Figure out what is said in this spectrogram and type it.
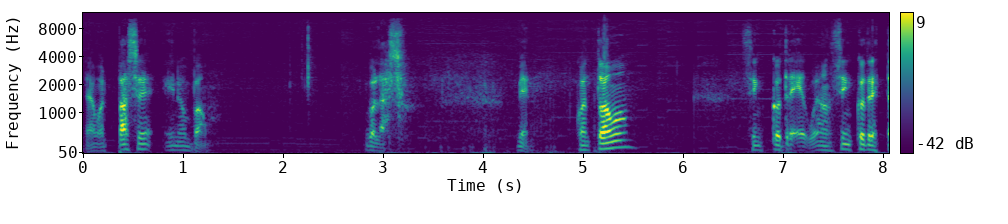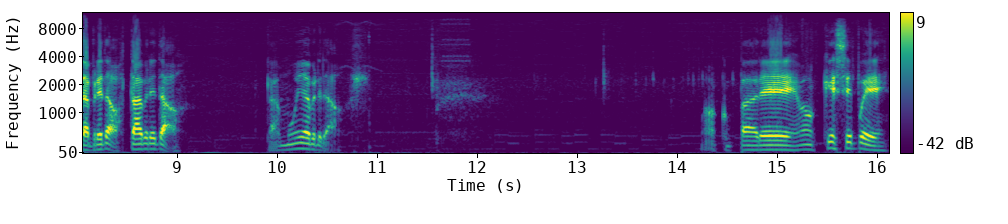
Damos el pase y nos vamos. Golazo. Bien. ¿Cuánto vamos? 5-3, weón. 5-3. Está apretado, está apretado. Está muy apretado. Vamos, compadre. Vamos, ¿qué se puede?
